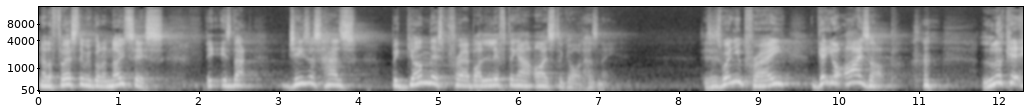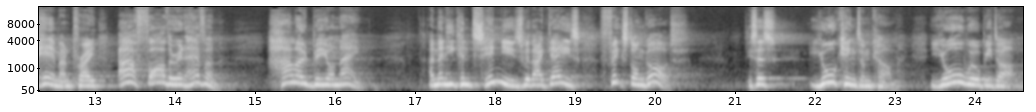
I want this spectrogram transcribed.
Now, the first thing we've got to notice is that Jesus has begun this prayer by lifting our eyes to God, hasn't he? This is when you pray, get your eyes up, look at Him and pray, Our Father in heaven hallowed be your name. And then he continues with our gaze fixed on God. He says, Your kingdom come, your will be done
